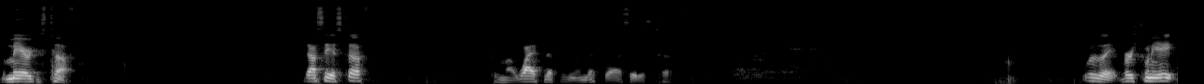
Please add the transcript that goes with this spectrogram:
But marriage is tough. Did I say it's tough? Because my wife left the room. That's why I said it's tough. What is that? Verse 28?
